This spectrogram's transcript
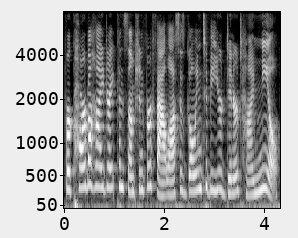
for carbohydrate consumption for fat loss is going to be your dinner time meal.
